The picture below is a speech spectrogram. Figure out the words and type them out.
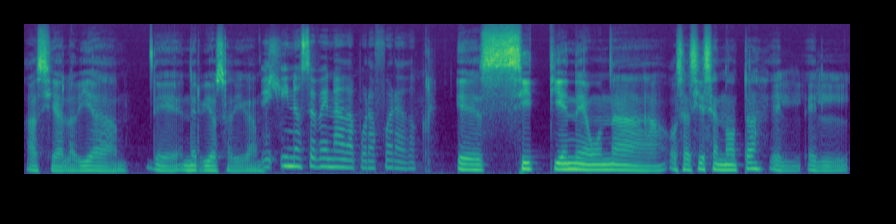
hacia la vía de, nerviosa, digamos. ¿Y, ¿Y, no se ve nada por afuera, doctor? Eh, sí tiene una, o sea, sí se nota el, el,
